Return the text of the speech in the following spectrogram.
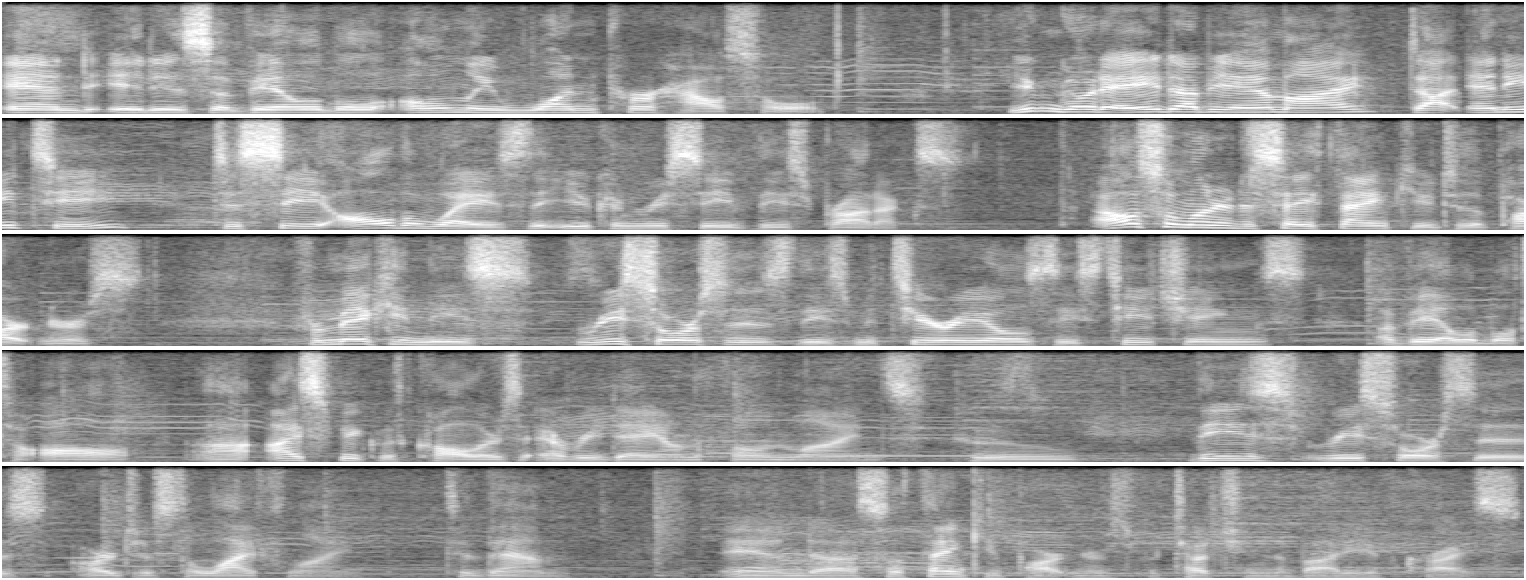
and it is available only one per household. You can go to awmi.net to see all the ways that you can receive these products. I also wanted to say thank you to the partners for making these resources, these materials, these teachings available to all. Uh, I speak with callers every day on the phone lines who these resources are just a lifeline to them. And uh, so thank you, partners, for touching the body of Christ.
